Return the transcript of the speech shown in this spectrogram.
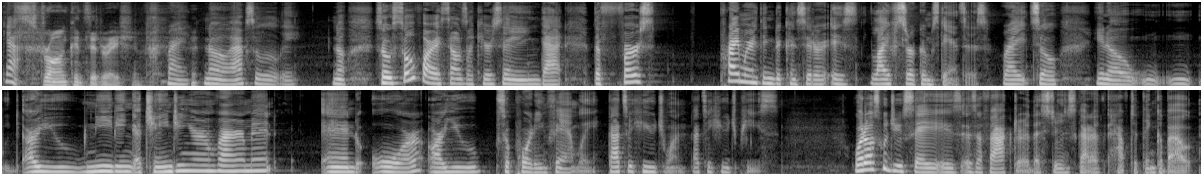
yeah. Strong consideration. right. No, absolutely. No. So, so far, it sounds like you're saying that the first primary thing to consider is life circumstances, right? So, you know, are you needing a change in your environment and or are you supporting family? That's a huge one. That's a huge piece. What else would you say is, is a factor that students got to have to think about?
